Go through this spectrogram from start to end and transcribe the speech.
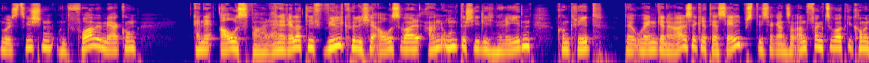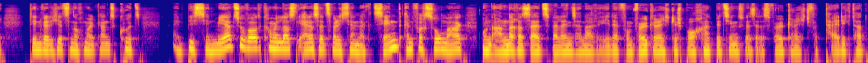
nur als Zwischen- und Vorbemerkung eine Auswahl, eine relativ willkürliche Auswahl an unterschiedlichen Reden. Konkret der UN-Generalsekretär selbst ist ja ganz am Anfang zu Wort gekommen. Den werde ich jetzt nochmal ganz kurz ein bisschen mehr zu Wort kommen lassen. Einerseits, weil ich seinen Akzent einfach so mag und andererseits, weil er in seiner Rede vom Völkerrecht gesprochen hat, beziehungsweise das Völkerrecht verteidigt hat.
